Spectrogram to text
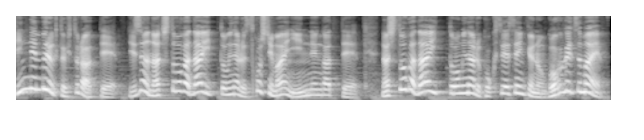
ヒンデンブルクとヒトラーって実はナチ党が第一党になる少し前に因縁があってナチ党が第一党になる国政選挙の5ヶ月前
